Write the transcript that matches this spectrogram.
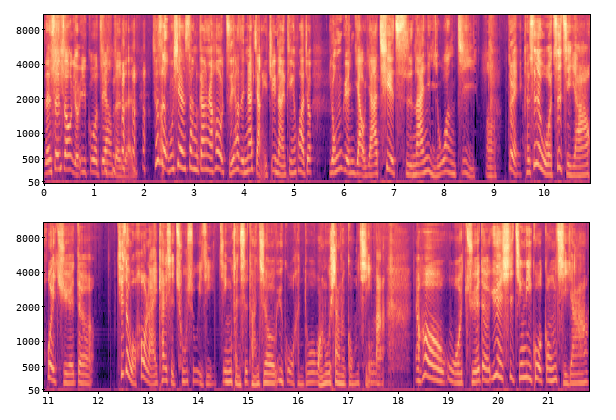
人生中有遇过这样的人，就是无限上纲，然后只要人家讲一句难听话，就永远咬牙切齿，难以忘记。嗯，对，可是我自己呀、会觉得。其实我后来开始出书以及经营粉丝团之后，遇过很多网络上的攻击嘛。然后我觉得越是经历过攻击呀、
